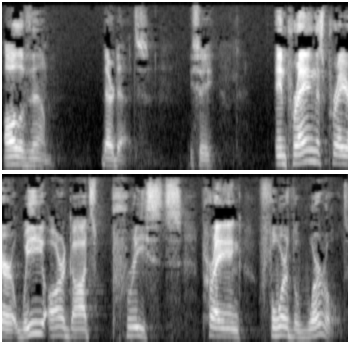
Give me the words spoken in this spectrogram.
all of them their debts. You see, in praying this prayer, we are God's priests praying for the world.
